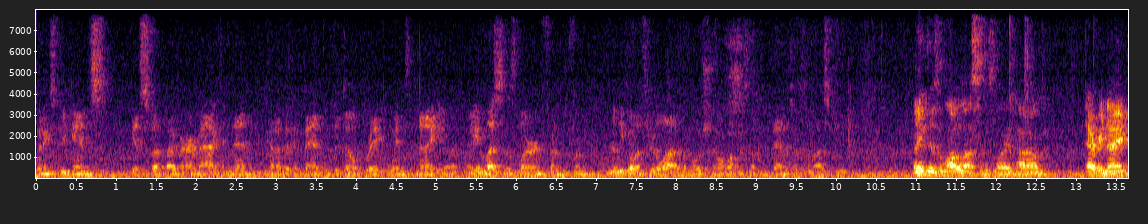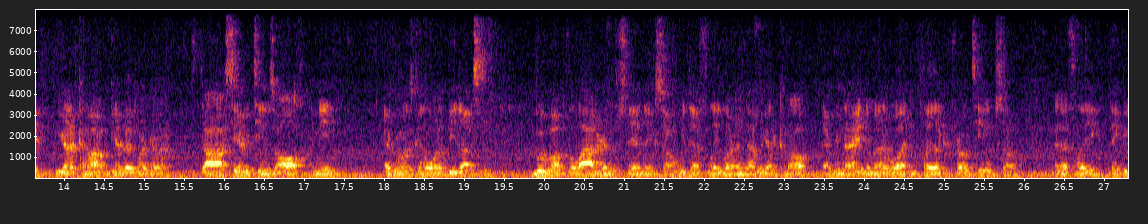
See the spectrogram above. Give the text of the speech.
winning streak ends, get swept by Merrimack, and then kind of like a bend that don't break win tonight. Uh, any lessons learned from from really going through a lot of emotional ups and downs over the last week? I think there's a lot of lessons learned. Um, every night we gotta come out and give it. We're gonna uh, see every team's all. I mean, everyone's gonna want to beat us and move up the ladder in the standings. So we definitely learned that we gotta come out every night, no matter what, and play like a pro team. So I definitely think we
